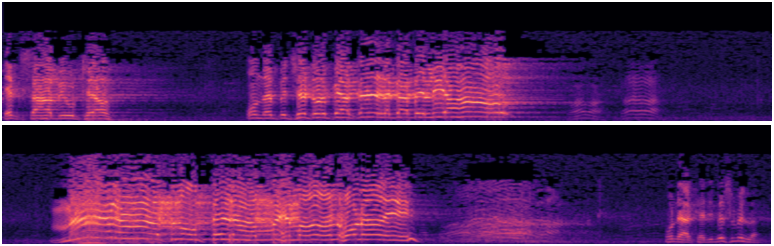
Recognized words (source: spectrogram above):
ایک صاحب بھی اٹھیا اندر پیچھے ٹر پیا کہنے لگا بے لیا میں رات نو تیرا مہمان ہونا ہے۔ انہیں آخیا جی بسم اللہ۔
